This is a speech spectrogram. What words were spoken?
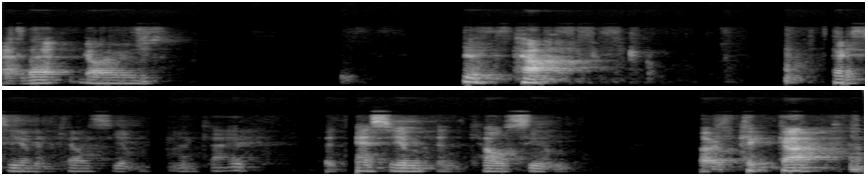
And that goes ka. Potassium and calcium. Okay. Potassium and calcium. So kika, if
